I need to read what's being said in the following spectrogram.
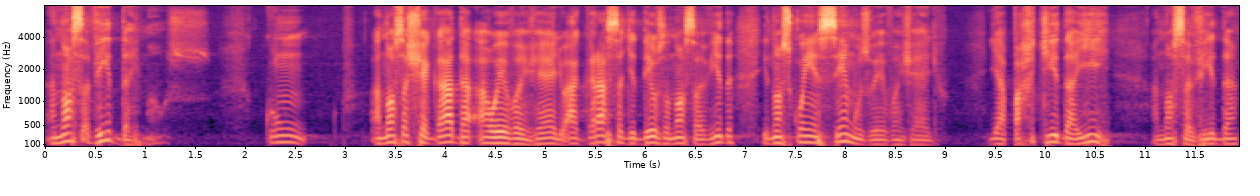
a nossa vida, irmãos, com a nossa chegada ao Evangelho, a graça de Deus na nossa vida e nós conhecemos o Evangelho. E a partir daí, a nossa vida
